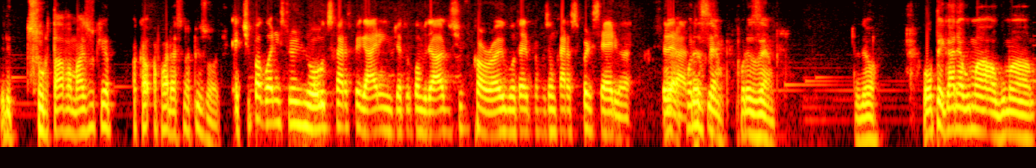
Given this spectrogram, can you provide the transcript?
ele surtava mais do que aparece no episódio. É tipo agora em Strange World os caras pegarem o diretor convidado, Steve Carell, e botarem pra fazer um cara super sério, né? É, por exemplo, por exemplo. Entendeu? Ou pegarem alguma, alguma,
